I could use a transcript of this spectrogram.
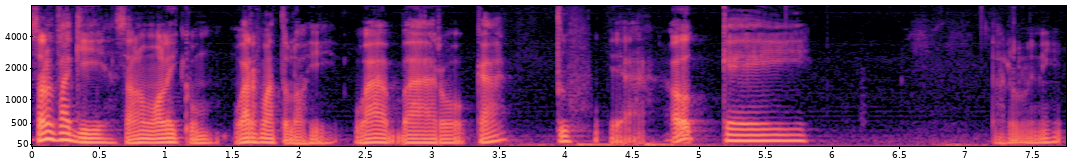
Selamat pagi. Assalamualaikum warahmatullahi wabarakatuh. Ya, oke. Okay. Taruh ini.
